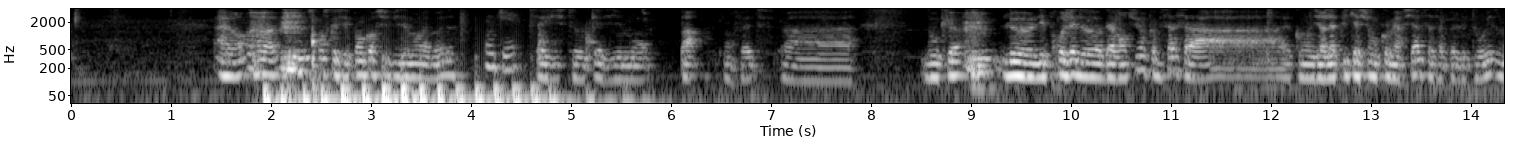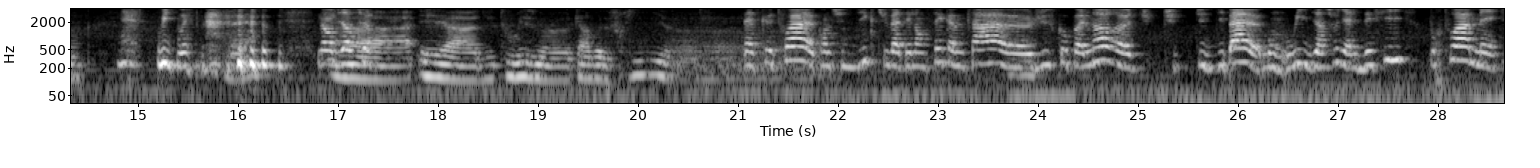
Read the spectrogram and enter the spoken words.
Alors, euh, je pense que c'est pas encore suffisamment la mode. Ok. Ça existe quasiment pas en fait. Euh, donc euh, le- les projets d'aventure comme ça, ça, comment dire, l'application commerciale, ça s'appelle le tourisme. Oui, ouais. Non, bien sûr. Euh, et euh, du tourisme carbone free. Parce que toi, quand tu te dis que tu vas t'élancer comme ça euh, jusqu'au pôle Nord, tu, tu, tu te dis pas, euh, bon, oui, bien sûr, il y a le défi pour toi, mais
